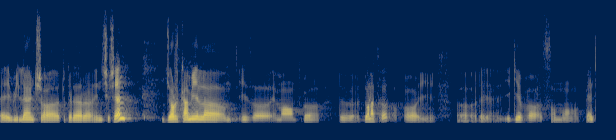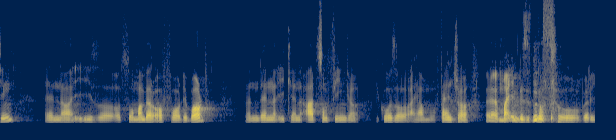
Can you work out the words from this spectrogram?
we launch uh, together uh, in Seychelles. Georges Camille uh, is a member the donator of he, the, he gave some painting, and he's uh, also a member of the board, and then he can add something uh, because uh, I am French. Uh, my English is not so very.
